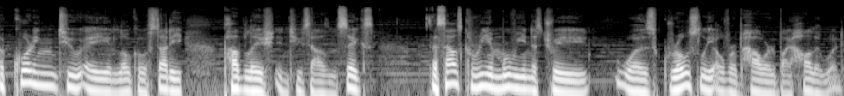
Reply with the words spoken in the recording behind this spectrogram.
According to a local study published in 2006, the South Korean movie industry was grossly overpowered by Hollywood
